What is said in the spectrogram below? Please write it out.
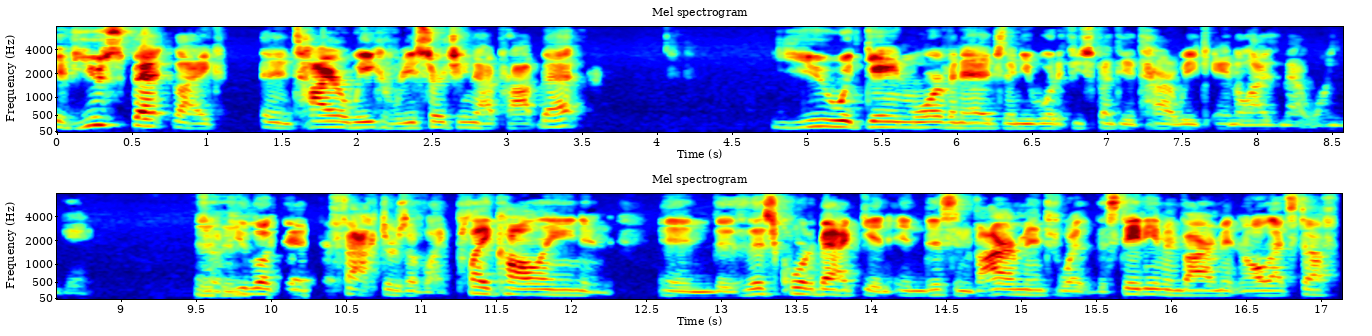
if you spent like an entire week researching that prop bet you would gain more of an edge than you would if you spent the entire week analyzing that one game. So mm-hmm. if you looked at the factors of like play calling and and this quarterback in, in this environment, what the stadium environment and all that stuff.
